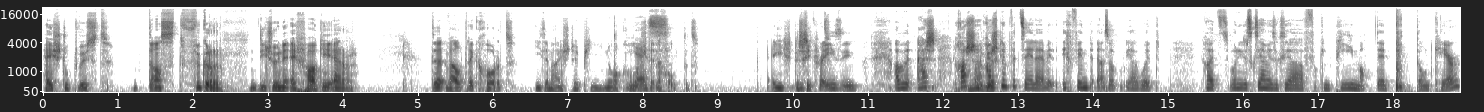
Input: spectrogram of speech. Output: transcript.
Hast du gewusst, dass die Füger, die schöne FHGR, den Weltrekord in den meisten Pi-Nachkommastellen Yes. halten? Ist Das ist crazy. Aber hast, kannst, Nur kannst du mir erzählen? Weil ich finde, also, ja gut. Ich habe jetzt, als ich das gesehen habe, habe ich so gesagt, ja, fucking Pi, Mathe, pff, don't care.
